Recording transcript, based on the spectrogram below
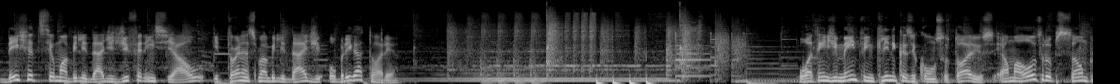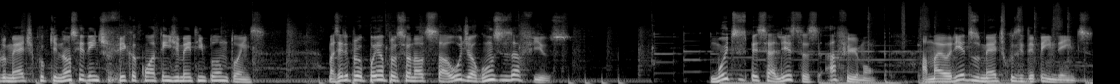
deixa de ser uma habilidade diferencial e torna-se uma habilidade obrigatória. O atendimento em clínicas e consultórios é uma outra opção para o médico que não se identifica com atendimento em plantões, mas ele propõe ao profissional de saúde alguns desafios. Muitos especialistas afirmam a maioria dos médicos independentes,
